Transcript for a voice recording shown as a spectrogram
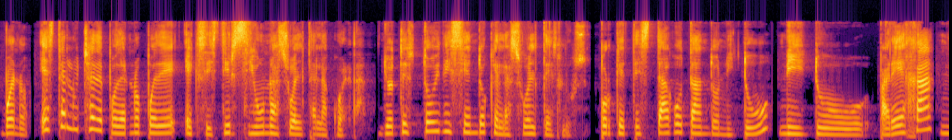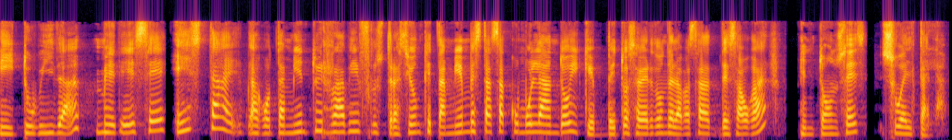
Bueno, esta lucha de poder no puede existir si una suelta la cuerda. Yo te estoy diciendo que la sueltes, Luz, porque te está agotando ni tú, ni tu pareja, ni tu vida merece este agotamiento y rabia y frustración que también me estás acumulando y que veto a saber dónde la vas a desahogar. Entonces, suéltala.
